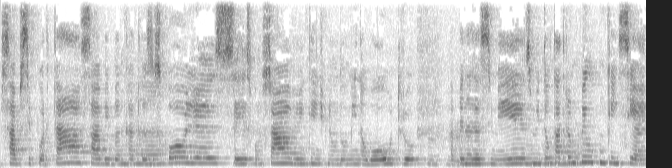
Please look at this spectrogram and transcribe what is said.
e sabe se portar, sabe bancar suas escolhas, ser responsável, entende que não domina o outro, apenas a si mesmo. Então tá tranquilo com quem se é.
